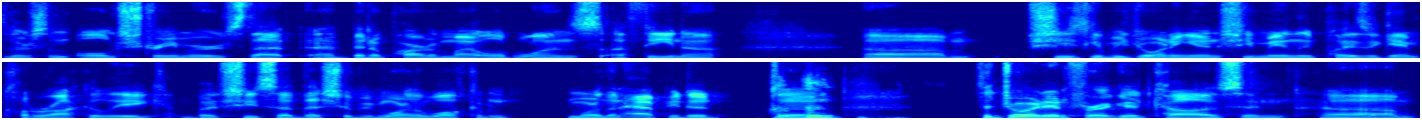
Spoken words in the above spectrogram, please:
there's some old streamers that have been a part of my old ones. Athena, um, she's gonna be joining in. She mainly plays a game called Rocket League, but she said that she'll be more than welcome, more than happy to to to join in for a good cause and um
